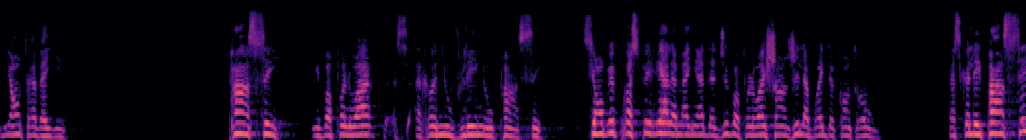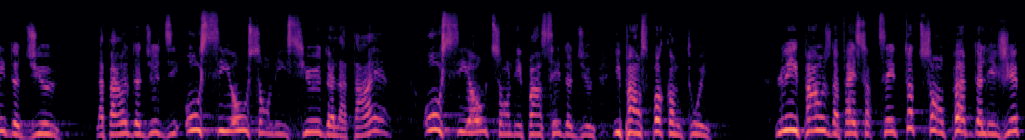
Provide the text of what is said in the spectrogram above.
Ils ont travaillé. Pensez, il va falloir renouveler nos pensées. Si on veut prospérer à la manière de Dieu, il va falloir changer la boîte de contrôle. Parce que les pensées de Dieu, la parole de Dieu dit, aussi hauts sont les cieux de la terre, aussi hautes sont les pensées de Dieu. Il ne pense pas comme toi. Lui, il pense de faire sortir tout son peuple de l'Égypte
